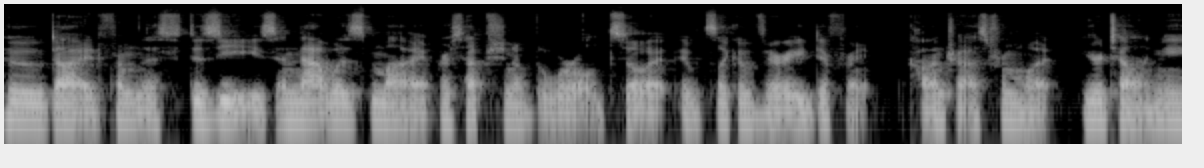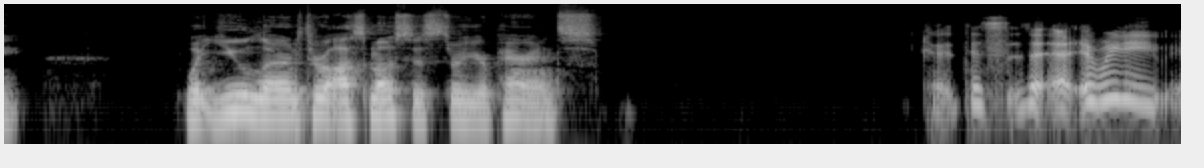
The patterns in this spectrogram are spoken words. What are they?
who died from this disease, and that was my perception of the world. So it, was like a very different contrast from what you're telling me, what you learned through osmosis through your parents. This, it really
